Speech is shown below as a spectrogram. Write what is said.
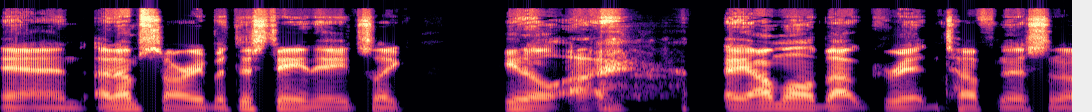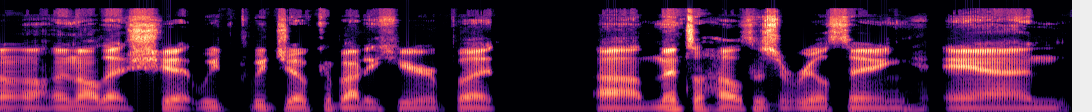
And and I'm sorry, but this day and age, like, you know, I hey, I'm all about grit and toughness and all, and all that shit. We we joke about it here, but uh, mental health is a real thing, and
